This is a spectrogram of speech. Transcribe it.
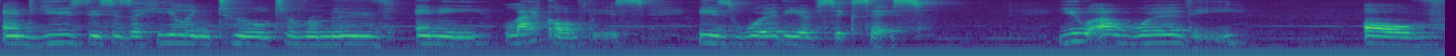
and use this as a healing tool to remove any lack of this is worthy of success. You are worthy of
